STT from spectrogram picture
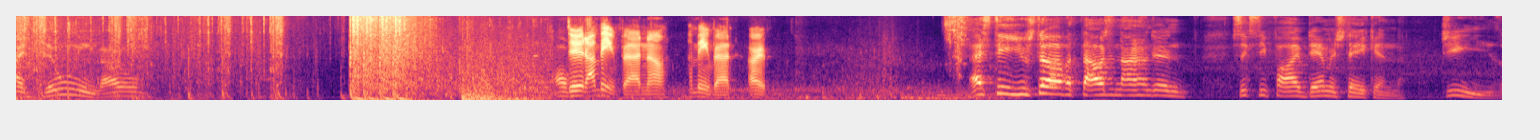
I doing, bro? Oh, Dude, I'm being bad now. I'm being bad. Alright. ST, you still have a thousand nine hundred and sixty-five damage taken. Jeez.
